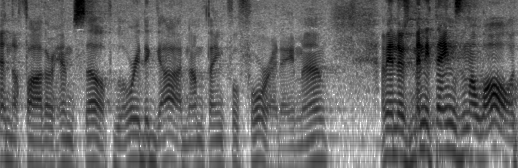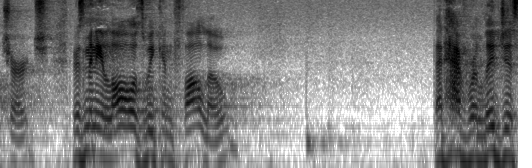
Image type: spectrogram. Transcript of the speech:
and the Father himself. Glory to God, and I'm thankful for it. Amen. I mean, there's many things in the law, church. There's many laws we can follow that have religious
